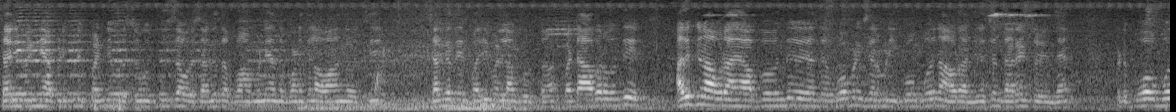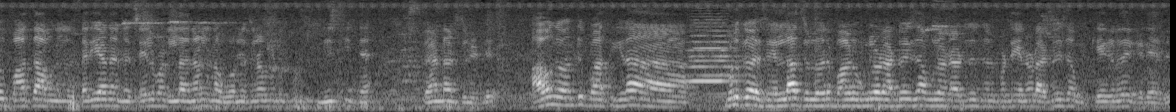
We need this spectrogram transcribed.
சரி பண்ணி அப்படி இப்படி பண்ணி ஒரு சு புதுசாக ஒரு சங்கத்தை ஃபார்ம் பண்ணி அந்த பணத்தெல்லாம் வாங்க வச்சு சங்கத்தின் பதிவெல்லாம் கொடுத்தோம். பட் அவர் வந்து அதுக்கு நான் ஒரு அப்போ வந்து அந்த ஓப்பனிங் செரமனிக்கு போகும்போது நான் ஒரு அஞ்சு லட்சம் தரேன்னு சொல்லியிருந்தேன். பட் போகும்போது பார்த்தா அவங்களுக்கு சரியான இந்த செயல்பாடு இல்லாதனால நான் ஒரு லட்ச ரூபா மட்டும் கொடுத்து நிறுத்திட்டேன். வேண்டாம்னு சொல்லிட்டு. அவங்க வந்து பார்த்தீங்கன்னா முழுக்க எல்லாம் சொல்லுவார் பாலு உங்களோட அட்வைஸாக உங்களோட அட்வைஸ் சொல்லப்பட்டு என்னோட அட்வைஸ் அவங்க கேட்குறதே கிடையாது.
